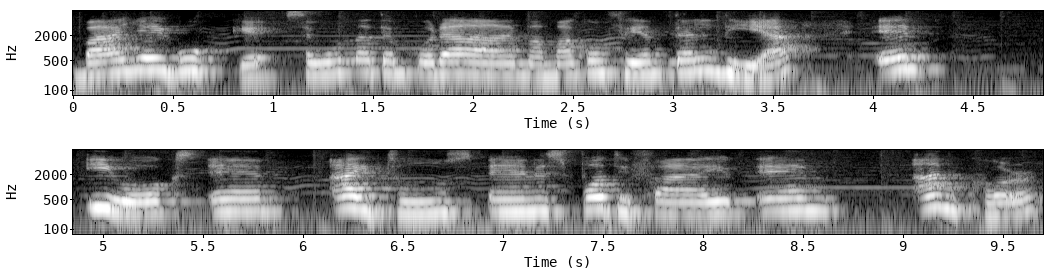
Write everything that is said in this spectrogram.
Vaya y busque segunda temporada de Mamá Confidente al Día en Evox, en iTunes, en Spotify, en Anchor,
